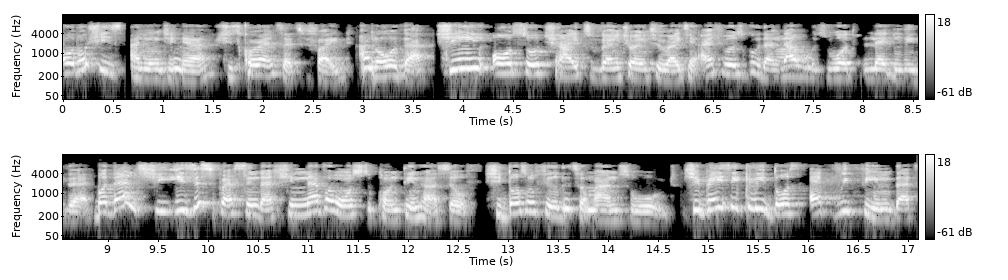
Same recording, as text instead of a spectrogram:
Although she's an engineer, she's COREN certified and all that. She also tried to venture into writing and she was good and wow. that was what led me there. But then she is this person that she never wants to contain herself. She doesn't feel it's a man's world. She basically does everything that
